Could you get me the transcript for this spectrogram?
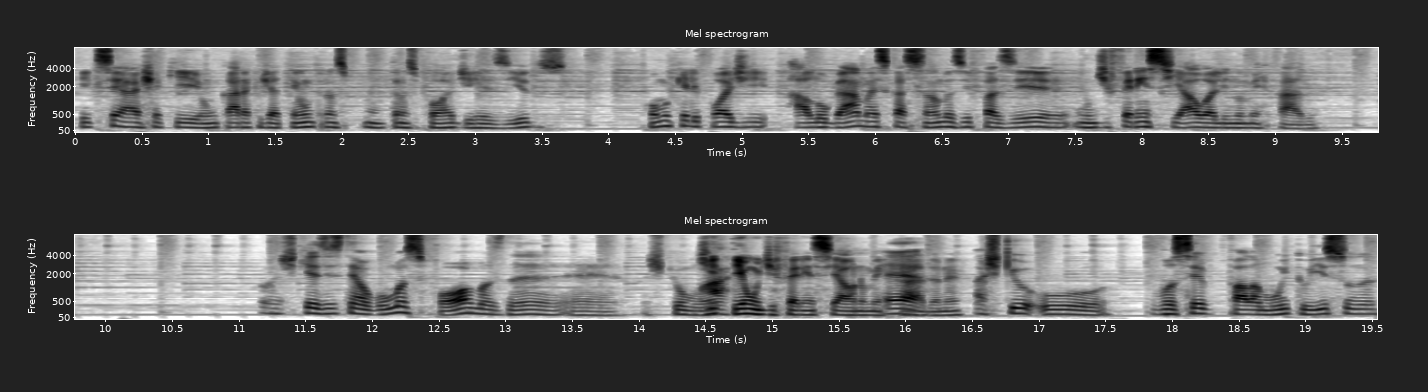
O que, que você acha que um cara que já tem um, trans- um transporte de resíduos, como que ele pode alugar mais caçambas e fazer um diferencial ali no mercado? Acho que existem algumas formas, né? É, acho que o De marketing ter um diferencial no mercado, né? Acho que o, o- você fala muito isso, né?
